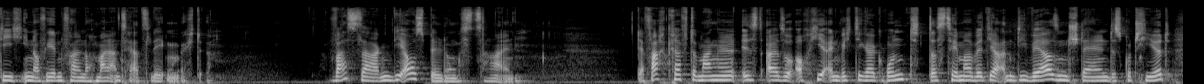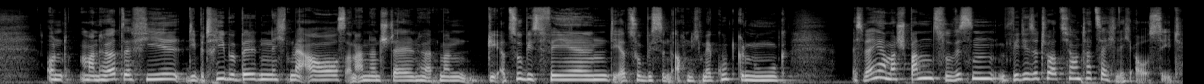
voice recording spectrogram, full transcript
die ich Ihnen auf jeden Fall nochmal ans Herz legen möchte. Was sagen die Ausbildungszahlen? Der Fachkräftemangel ist also auch hier ein wichtiger Grund. Das Thema wird ja an diversen Stellen diskutiert. Und man hört sehr viel, die Betriebe bilden nicht mehr aus. An anderen Stellen hört man, die Azubis fehlen, die Azubis sind auch nicht mehr gut genug. Es wäre ja mal spannend zu wissen, wie die Situation tatsächlich aussieht.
